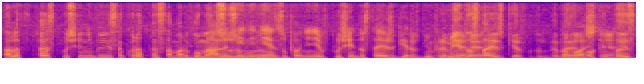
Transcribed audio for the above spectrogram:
Ale w PS Plusie niby jest akurat ten sam argument, ale nie, nie, nie, zupełnie nie, w plusie nie dostajesz gier w dniu premiery. Nie dostajesz gier w dniu premiery. właśnie. Okej, to, jest,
